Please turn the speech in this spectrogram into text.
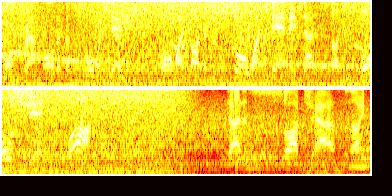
Oh crap. Oh, that does so much damage. Oh my god, that does so much damage. That is such bullshit. Fuck. That is such asinine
